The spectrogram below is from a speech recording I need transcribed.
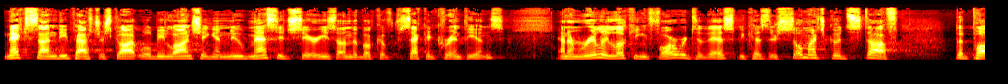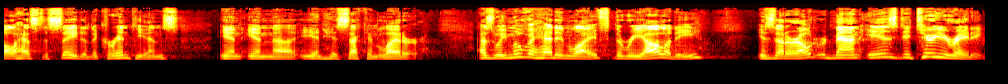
Next Sunday, Pastor Scott will be launching a new message series on the book of 2 Corinthians. And I'm really looking forward to this because there's so much good stuff that Paul has to say to the Corinthians in, in, uh, in his second letter. As we move ahead in life, the reality is that our outward man is deteriorating.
